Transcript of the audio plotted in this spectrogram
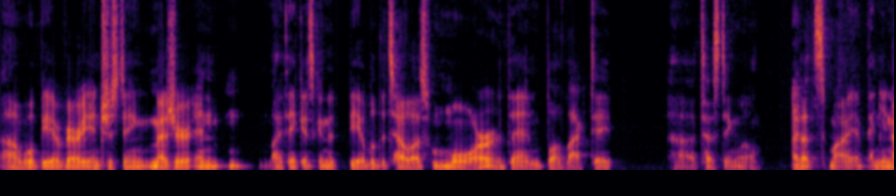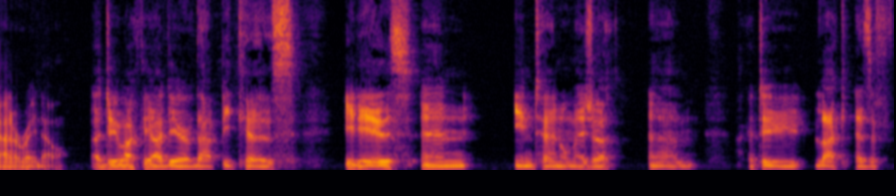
uh, will be a very interesting measure, and I think it's going to be able to tell us more than blood lactate uh, testing will. I, That's my opinion on it right now. I do like the idea of that because it is an internal measure. Um, I do like as if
